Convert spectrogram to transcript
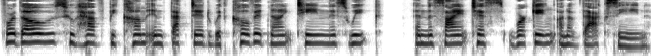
For those who have become infected with COVID 19 this week and the scientists working on a vaccine.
